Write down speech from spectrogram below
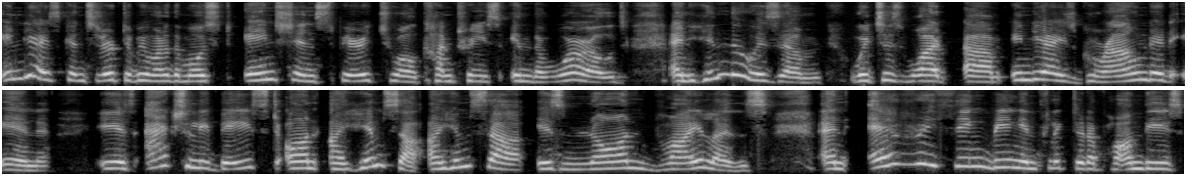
India is considered to be one of the most ancient spiritual countries in the world. And Hinduism, which is what um, India is grounded in, is actually based on ahimsa. Ahimsa is non-violence, and everything being inflicted upon these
